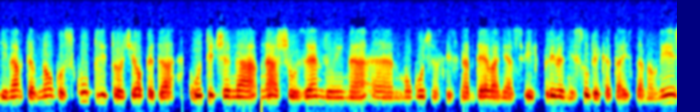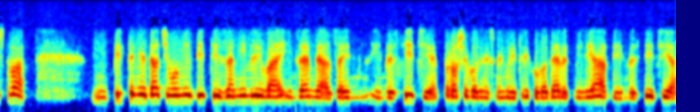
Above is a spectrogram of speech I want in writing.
i nafta mnogo skuplji, to će opet da utiče na našu zemlju i na e, mogućnosti snabdevanja svih privrednih subjekata i stanovništva. Pitanje je da ćemo mi biti zanimljiva i zemlja za investicije. Prošle godine smo imali 3,9 milijardi investicija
